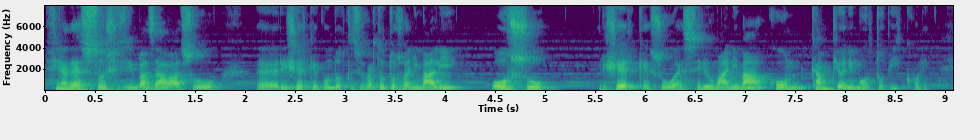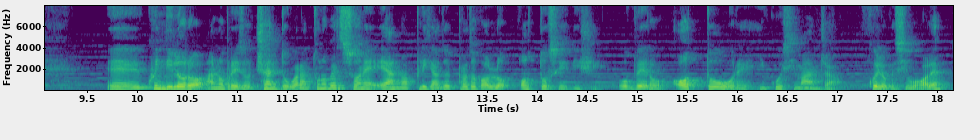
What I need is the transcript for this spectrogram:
Fino adesso ci si basava su eh, ricerche condotte soprattutto su animali o su ricerche su esseri umani ma con campioni molto piccoli. Eh, quindi loro hanno preso 141 persone e hanno applicato il protocollo 8-16, ovvero 8 ore in cui si mangia quello che si vuole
